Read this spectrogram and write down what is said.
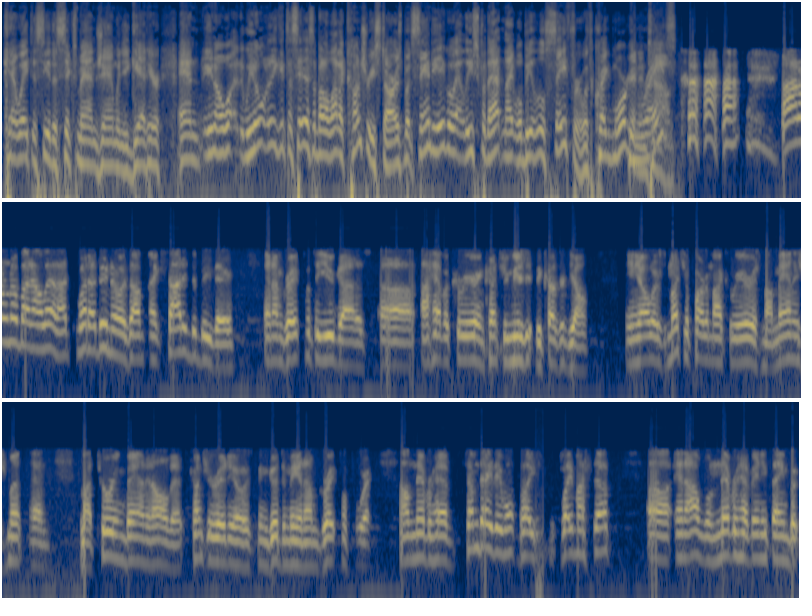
can't wait to see the six man jam when you get here. And you know what? We don't really get to say this about a lot of country stars, but San Diego, at least for that night, will be a little safer with Craig Morgan in Right? town. I don't know about all that. I, what I do know is I'm excited to be there, and I'm grateful to you guys. Uh, I have a career in country music because of y'all, and y'all are as much a part of my career as my management and my touring band and all that. Country radio has been good to me, and I'm grateful for it. I'll never have. Someday they won't play play my stuff, uh, and I will never have anything but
